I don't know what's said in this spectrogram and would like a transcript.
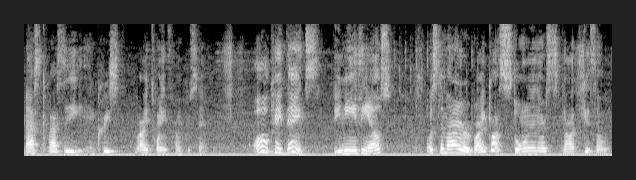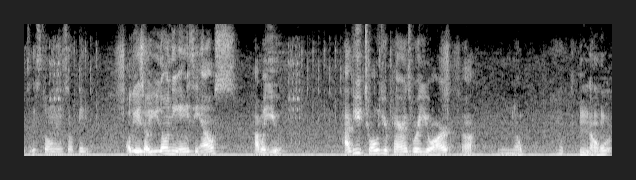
max capacity increased by 25%. okay, thanks. Do you need anything else? What's the matter? Right got stolen or got get stolen something? Okay, so you don't need anything else? How about you? Have you told your parents where you are? Uh, nope. no.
